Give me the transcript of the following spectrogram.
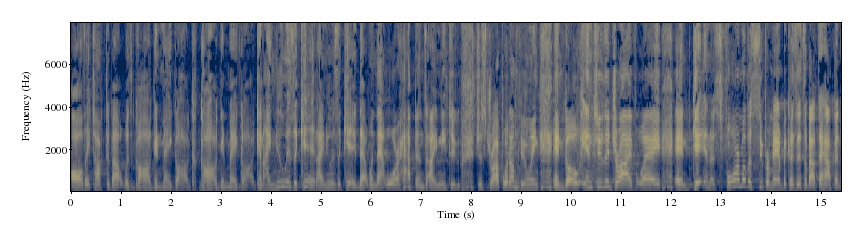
All they talked about was Gog and Magog, Gog and Magog. And I knew as a kid, I knew as a kid that when that war happens, I need to just drop what I'm doing and go into the driveway and get in a form of a Superman because it's about to happen.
